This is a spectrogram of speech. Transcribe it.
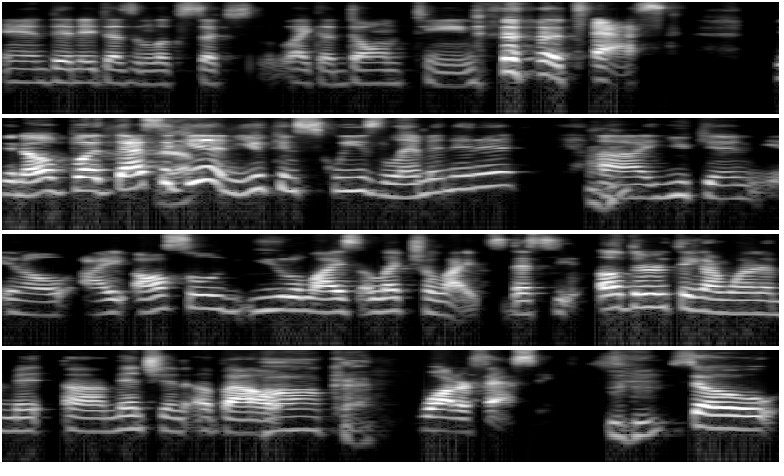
and then it doesn't look such like a daunting task, you know. But that's Yeah. again, you can squeeze lemon in it. Mhm. Uh, you can, you know, I also utilize electrolytes. That's the other thing I want to mi- uh, mention about Oh, okay. water fasting. Mhm. So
